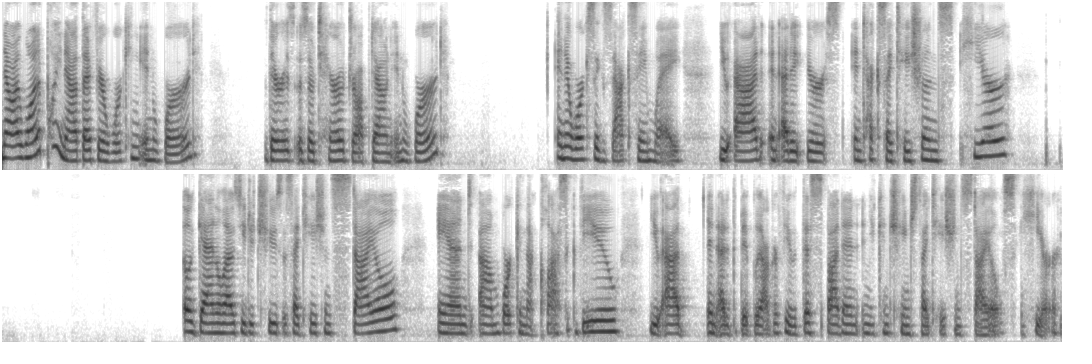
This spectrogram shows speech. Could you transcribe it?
Now, I want to point out that if you're working in Word, there is a Zotero dropdown in Word, and it works exact same way. You add and edit your in-text citations here. Again, allows you to choose a citation style and um, work in that classic view. You add and edit the bibliography with this button, and you can change citation styles here.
